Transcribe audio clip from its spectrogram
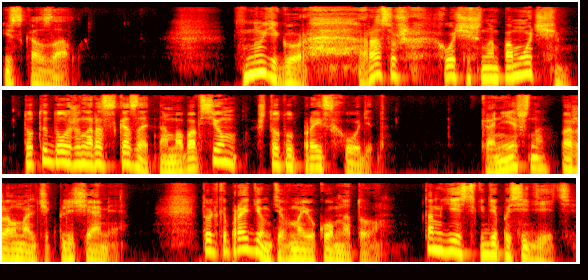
и сказал. «Ну, Егор, раз уж хочешь нам помочь, то ты должен рассказать нам обо всем, что тут происходит». «Конечно», — пожал мальчик плечами. «Только пройдемте в мою комнату. Там есть где посидеть.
